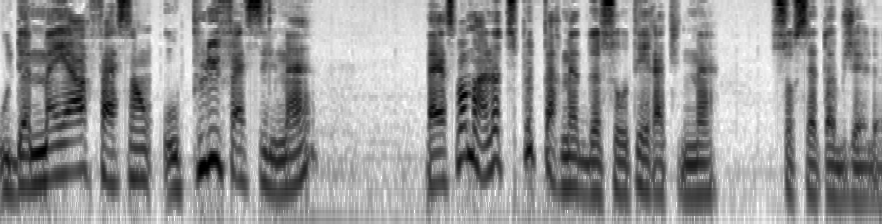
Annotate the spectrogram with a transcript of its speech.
ou de meilleure façon ou plus facilement, ben à ce moment-là, tu peux te permettre de sauter rapidement sur cet objet-là.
